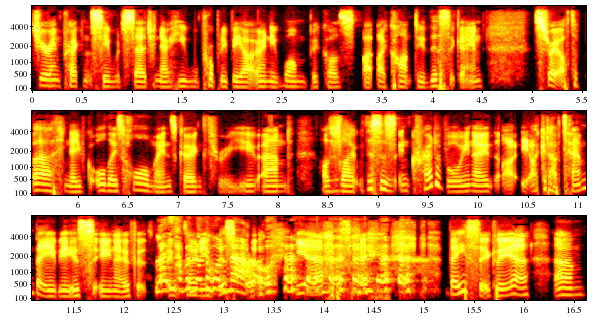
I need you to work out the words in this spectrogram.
during pregnancy would said, you know, he will probably be our only one because I, I, can't do this again. Straight after birth, you know, you've got all those hormones going through you, and I was just like, this is incredible. You know, I, I could have ten babies. You know, if it's let's have another one now. yeah, so, basically, yeah. Um,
